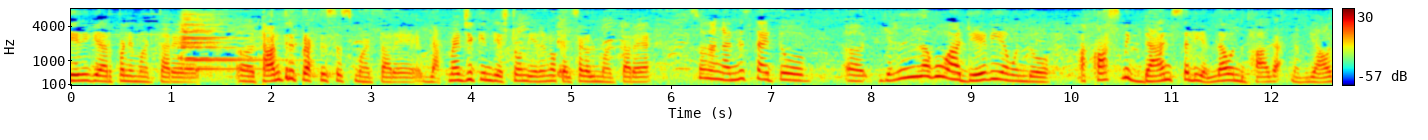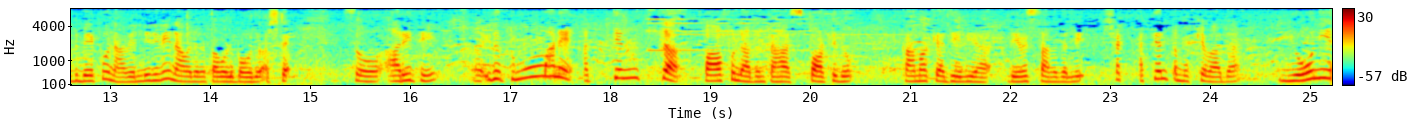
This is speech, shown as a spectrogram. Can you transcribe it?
ದೇವಿಗೆ ಅರ್ಪಣೆ ಮಾಡ್ತಾರೆ. ತಾಂತ್ರಿಕ ಪ್ರಾಕ್ಟೀಸಸ್ ಮಾಡ್ತಾರೆ. ಬ್ಲ್ಯಾಕ್ ಮ್ಯಾಜಿಕ್ ಇಂದ ಎಷ್ಟೊಂದು ಏನೇನೋ ಕೆಲಸಗಳು ಮಾಡ್ತಾರೆ. ಸೊ ನಂಗೆ ಅನ್ನಿಸ್ತಾ ಇತ್ತು ಎಲ್ಲವೂ ಆ ದೇವಿಯ ಒಂದು, ಆ ಕಾಸ್ಮಿಕ್ ಡ್ಯಾನ್ಸ್ ಅಲ್ಲಿ ಎಲ್ಲ ಒಂದು ಭಾಗ. ನಮ್ಗೆ ಯಾವ್ದು ಬೇಕು ನಾವೆಲ್ಲಿದ್ದೀವಿ ನಾವು ಅದನ್ನು ತಗೊಳ್ಬಹುದು ಅಷ್ಟೇ. ಸೊ ಆ ರೀತಿ ಇದು ತುಂಬಾನೇ ಅತ್ಯಂತ ಪವರ್ಫುಲ್ ಆದಂತಹ ಸ್ಪಾಟ್ ಇದು. ಕಾಮಾಖ್ಯ ದೇವಿಯ ದೇವಸ್ಥಾನದಲ್ಲಿ. ಶಕ್, ಅತ್ಯಂತ ಮುಖ್ಯವಾದ ಯೋನಿಯ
